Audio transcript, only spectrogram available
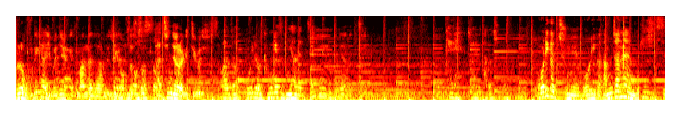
물론 우리가 이번 여행에서 만난 사람들 중에 네, 없었어. 없었어. 다 친절하게 찍어주셨어. 맞아 오히려 경계에서 미안했지 응 미안했지. 오케이 자 이거 닫아주고 머리가 중요해 머리가 남자는 뭐 핏이 있으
